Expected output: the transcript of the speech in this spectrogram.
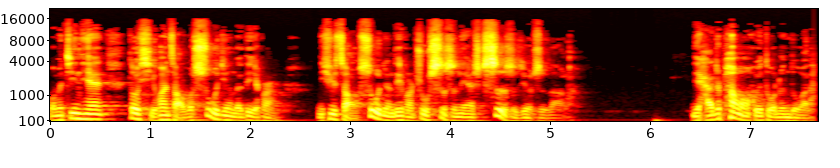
我们今天都喜欢找个肃静的地方，你去找肃静的地方住四十年试试就知道了。你还是盼望回多伦多的。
